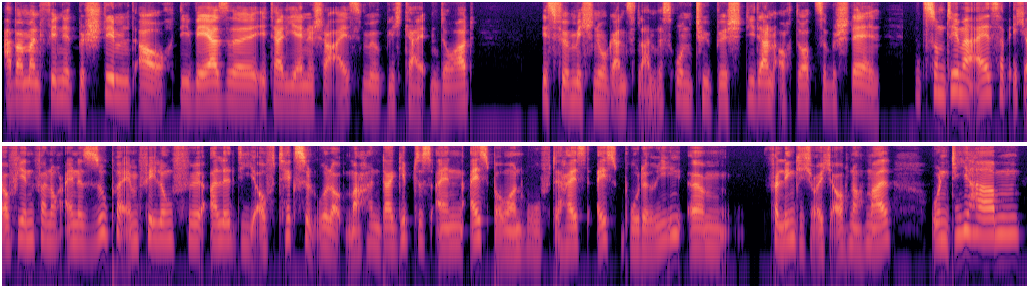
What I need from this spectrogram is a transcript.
Aber man findet bestimmt auch diverse italienische Eismöglichkeiten dort. Ist für mich nur ganz landesuntypisch, die dann auch dort zu bestellen. Zum Thema Eis habe ich auf jeden Fall noch eine super Empfehlung für alle, die auf Texelurlaub machen. Da gibt es einen Eisbauernhof, der heißt Eisbroderie. Ähm, verlinke ich euch auch nochmal. Und die haben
